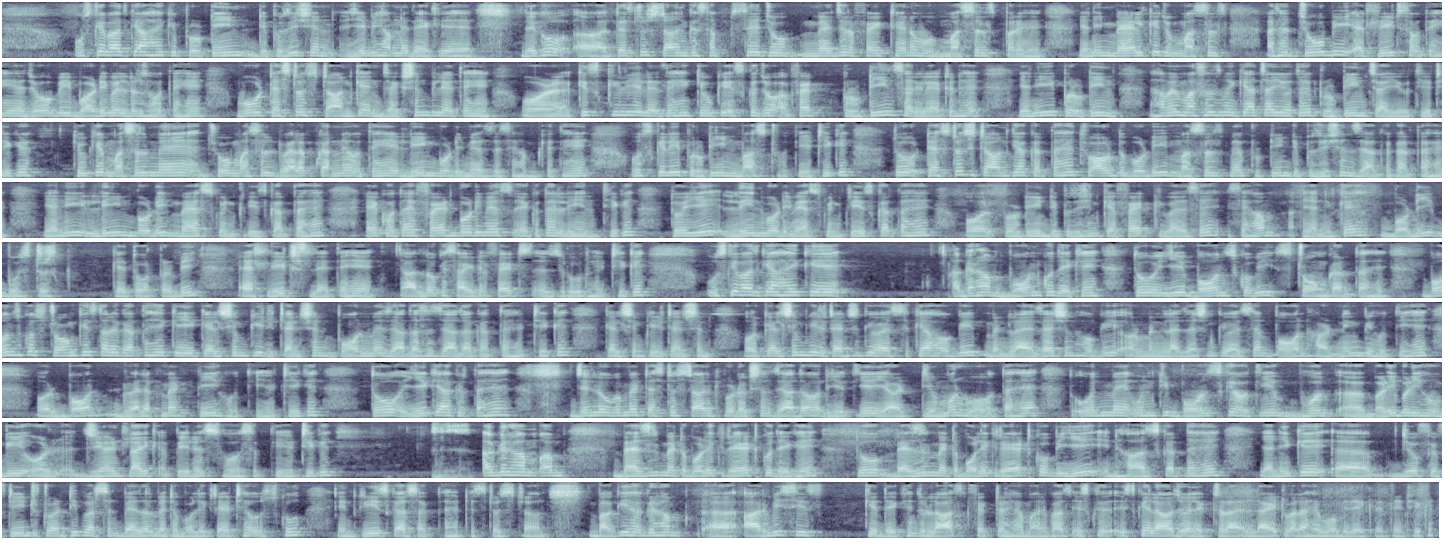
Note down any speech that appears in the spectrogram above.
उसके बाद क्या है कि प्रोटीन डिपोजिशन, ये भी हमने देख लिया है। देखो टेस्टोस्टेरोन का सबसे जो मेजर इफ़ेक्ट है ना, वो मसल्स पर है। यानी मेल के जो मसल्स अच्छा जो भी एथलीट्स होते हैं या जो भी बॉडी बिल्डर्स होते हैं, वो टेस्टोस्टेरोन के इंजेक्शन भी लेते हैं और किसके लिए लेते हैं? क्योंकि इसका जो इफ़ेक्ट प्रोटीन से रिलेटेड है। यानी प्रोटीन हमें मसल्स में क्या चाहिए होता है? प्रोटीन चाहिए होती है, ठीक है? क्योंकि मसल में जो मसल डेवलप करने होते हैं लीन बॉडी में, जैसे हम कहते हैं, उसके लिए प्रोटीन मस्ट होती है, ठीक है? तो टेस्टोस्टेरोन क्या करता है? Throughout the body muscles में प्रोटीन डिपोजिशन ज़्यादा करता है, यानी लीन बॉडी मैस को इंक्रीज़ करता है। एक होता है फैट बॉडी मैस एक होता है लीन ठीक है? तो ये लीन बॉडी मैस को इंक्रीज़ करता है और प्रोटीन डिपोजिशन के इफ़ेक्ट की वजह से इसे हम, यानी कि बॉडी बूस्टर्स के तौर पर भी एथलीट्स लेते हैं। आलो के साइड इफ़ेक्ट्स ज़रूर हैं, ठीक है? उसके बाद क्या है कि अगर हम बोन को देखें तो ये बोन्स को भी स्ट्रॉन्ग करता है। बोन्स को स्ट्रॉन्ग किस तरह करता है कि कैल्शियम की रिटेंशन बोन में ज़्यादा से ज़्यादा करता है, ठीक है? कैल्शियम की रिटेंशन और कैल्शियम की रिटेंशन की वजह से क्या होगी? मिनरलाइजेशन होगी और मिनरलाइजेशन की वजह से बोन हार्डनिंग भी होती है और बोन डेवलपमेंट भी होती है, ठीक है? तो ये क्या करता है? जिन लोगों में टेस्टोस्टेरोन की प्रोडक्शन ज़्यादा हो रही होती है या ट्यूमर हुआ होता है तो उनमें उनकी बोन्स क्या होती हैं? बहुत बड़ी बड़ी होंगी और जेंट लाइक अपेयरेंस हो सकती है, ठीक है? अगर हम अब बेजल मेटाबॉलिक रेट को देखें तो बेजल मेटाबॉलिक रेट को भी ये इन्हांस करता है, यानी कि जो 15 to 20 percent basal metabolic rate है, उसको इंक्रीज़ कर सकता है टेस्टोस्टेरोन बाकी अगर हम आर बी के देखें, जो लास्ट फैक्टर है हमारे पास, इसके इसके अलावा जो इलेक्ट्रोलाइट वाला है, वो भी देख लेते हैं, ठीक है?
